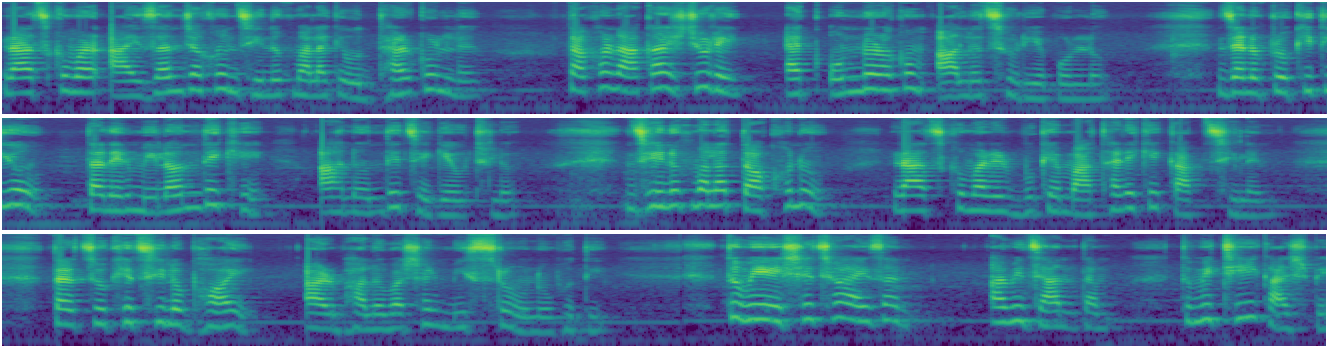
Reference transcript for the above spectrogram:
রাজকুমার আইজান যখন ঝিনুকমালাকে উদ্ধার করলেন, তখন আকাশ জুড়ে এক অন্যরকম আলো ছড়িয়ে পড়ল, যেন প্রকৃতিও তাদের মিলন দেখে আনন্দে জেগে উঠল। ঝিনুকমালা তখনও রাজকুমারের বুকে মাথা রেখে কাঁপছিলেন। তার চোখে ছিল ভয় আর ভালোবাসার মিশ্র অনুভূতি। তুমি এসেছ, আইজান? আমি জানতাম। তুমি ঠিক আসবে।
